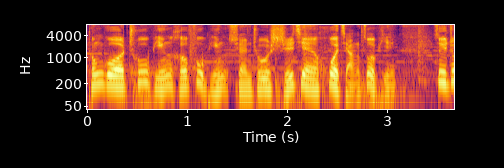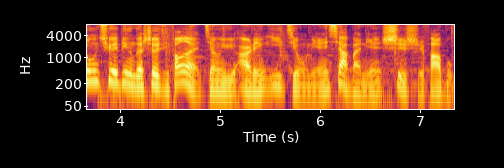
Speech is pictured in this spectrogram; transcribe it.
通过初评和复评选出十件获奖作品，最终确定的设计方案将于二零一九年下半年适时发布。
